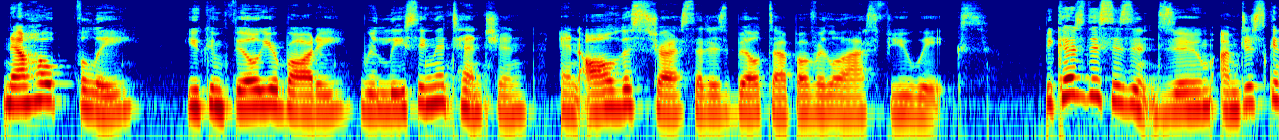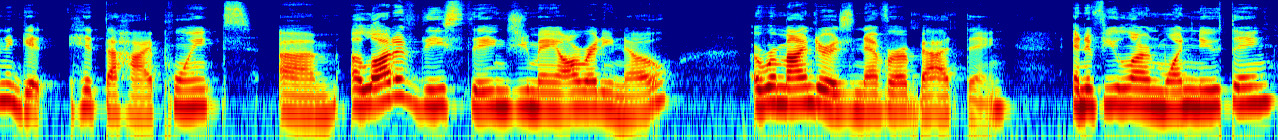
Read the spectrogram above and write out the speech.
Now, hopefully, you can feel your body releasing the tension and all the stress that has built up over the last few weeks. Because this isn't Zoom, I'm just going to get hit the high points. Um, a lot of these things you may already know. A reminder is never a bad thing. And if you learn one new thing,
